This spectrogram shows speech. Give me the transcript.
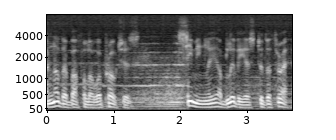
Another buffalo approaches, seemingly oblivious to the threat.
